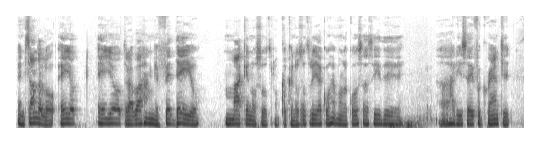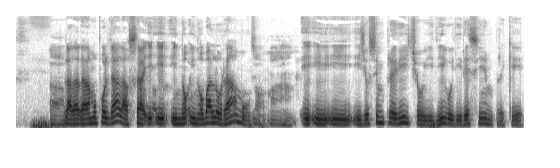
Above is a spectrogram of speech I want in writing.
pensándolo, ellos, ellos trabajan en fe de ellos más que nosotros, porque nosotros ya cogemos la cosa así de, uh, how do you say, for granted. Um, la, damos por dada, o sea, y, y, y, no, y no valoramos. No, y, y, y, yo siempre he dicho y digo y diré siempre que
